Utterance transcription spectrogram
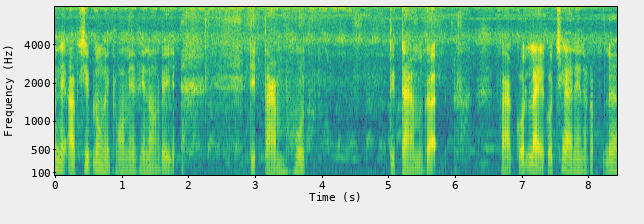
นได้อัพคลิปลงให้พ่อแม่พี่น้องได้ติดตามโฮดติดตามก็ฝากกดไลค์กดแชร์หน่ยนะครับเด้อ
